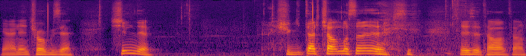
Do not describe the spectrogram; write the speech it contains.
Yani çok güzel. Şimdi şu gitar çalmasına ne dersin? Neyse tamam tamam.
